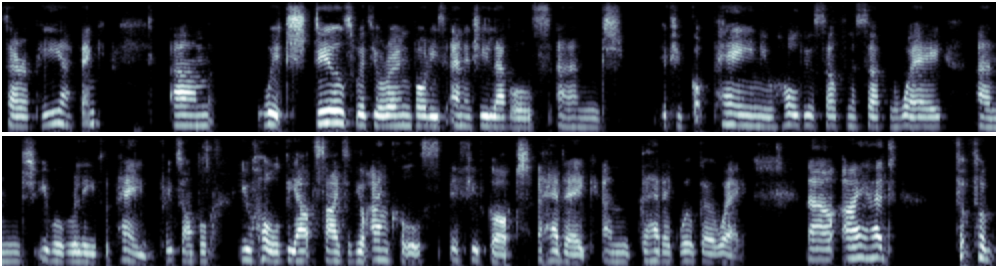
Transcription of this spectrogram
therapy, I think, um, which deals with your own body's energy levels. And if you've got pain, you hold yourself in a certain way and you will relieve the pain. For example, you hold the outsides of your ankles if you've got a headache, and the headache will go away. Now, I had, for, for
